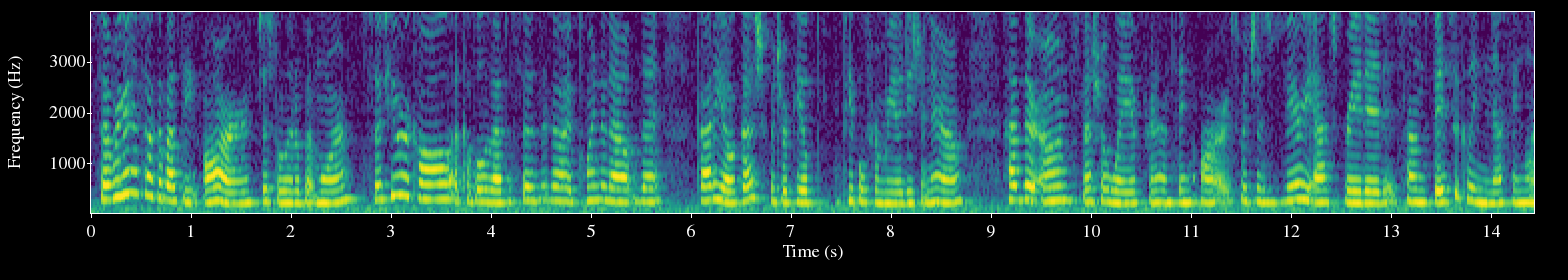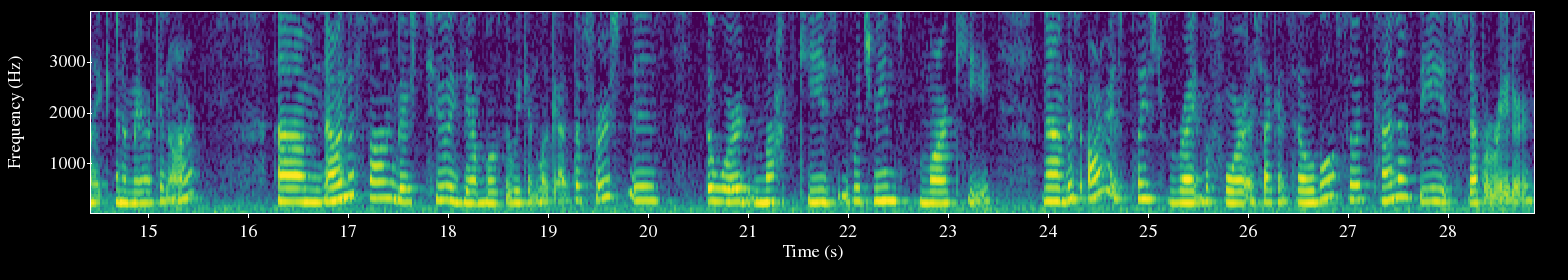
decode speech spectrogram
So, we're going to talk about the R just a little bit more. So, if you recall, a couple of episodes ago, I pointed out that Cariocas, which are pe- people from Rio de Janeiro, have their own special way of pronouncing R's, which is very aspirated. It sounds basically nothing like an American R. Um, now, in this song, there's two examples that we can look at. The first is the word marquise, which means marquee. Now, this R is placed right before a second syllable, so it's kind of the separator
